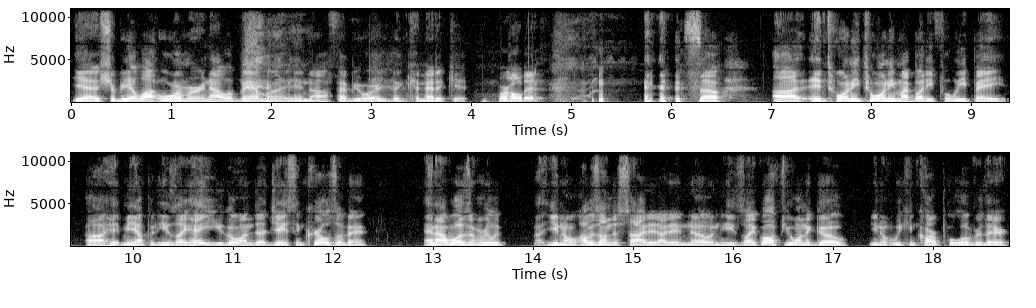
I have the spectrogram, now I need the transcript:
Yeah, it should be a lot warmer in Alabama in uh, February than Connecticut. We're hoping. so uh, in 2020, my buddy Felipe uh, hit me up and he's like, Hey, you going to Jason Creel's event. And I wasn't really, you know, I was undecided. I didn't know. And he's like, Well, if you want to go, you know, we can carpool over there.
